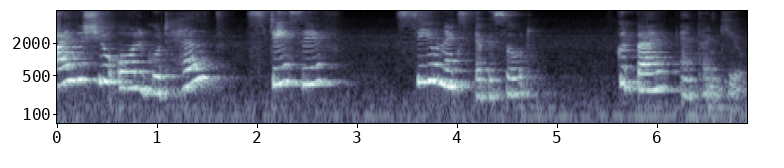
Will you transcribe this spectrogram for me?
I wish you all good health, stay safe, see you next episode. Goodbye and thank you.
